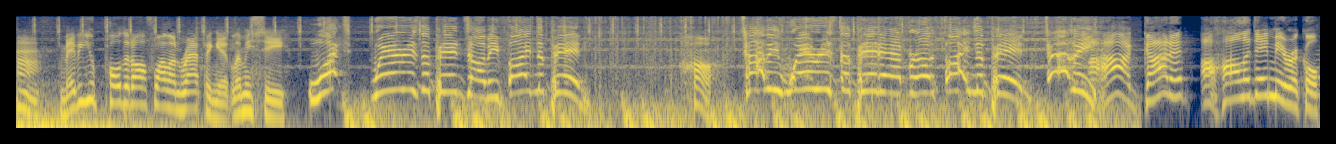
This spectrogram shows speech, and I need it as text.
Hmm. Maybe you pulled it off while unwrapping it. Let me see. What? Where is the pin, Tommy? Find the pin! Huh. Tommy, where is the pin at, bro? Find the pin! Tommy! Aha, got it. A holiday miracle.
